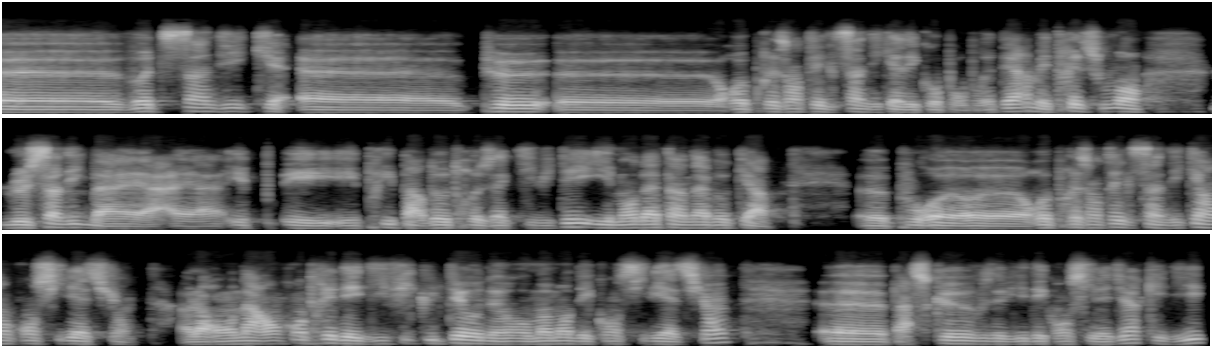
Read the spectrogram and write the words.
euh, votre syndic euh, peut euh, représenter le syndicat des copropriétaires, mais très souvent, le syndic bah, est, est, pris par d'autres activités, il mandate un avocat. Euh, pour euh, représenter le syndicat en conciliation. Alors, on a rencontré des difficultés au, moment des conciliations euh, parce que vous aviez des conciliateurs qui disent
